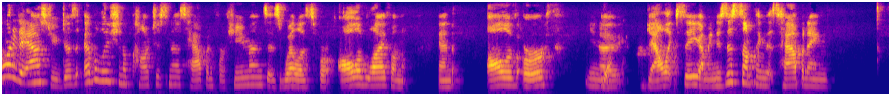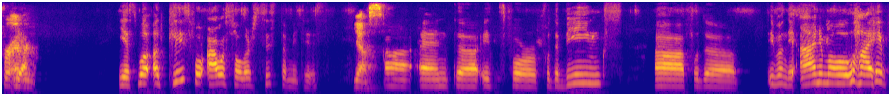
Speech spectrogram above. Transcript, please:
wanted to ask you, does evolution of consciousness happen for humans as well as for all of life on and all of Earth, you know, yeah. galaxy? I mean, is this something that's happening for yeah. everyone? Yes, well, at least for our solar system it is. Yes. Uh, and uh, it's for, for the beings, uh, for the even the animal life,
